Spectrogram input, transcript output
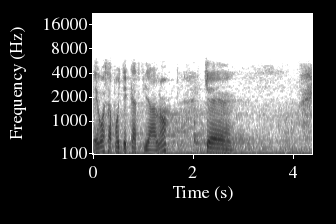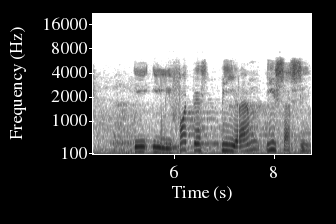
Εγώ θα πω και κάτι άλλο και οι ηλιφώτες πήραν ίσασιν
